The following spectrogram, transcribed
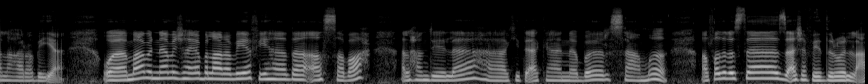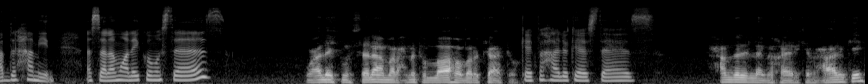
العربية ومع برنامج هيا بالعربية في هذا الصباح الحمد لله kita akan bersama الفضل أستاذ أشرف ذرول عبد الحميد السلام عليكم أستاذ وعليكم السلام ورحمة الله وبركاته كيف حالك يا أستاذ؟ الحمد لله بخير كيف حالك؟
